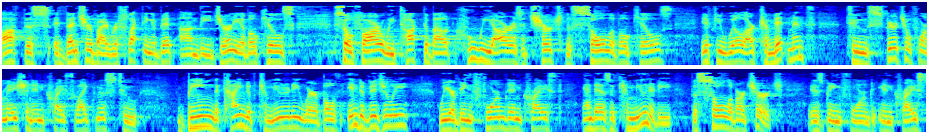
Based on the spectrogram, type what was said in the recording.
off this adventure by reflecting a bit on the journey of Oak Hills so far. We talked about who we are as a church, the soul of Oak Hills, if you will, our commitment to spiritual formation in Christ likeness, to being the kind of community where both individually we are being formed in Christ and as a community, the soul of our church is being formed in Christ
